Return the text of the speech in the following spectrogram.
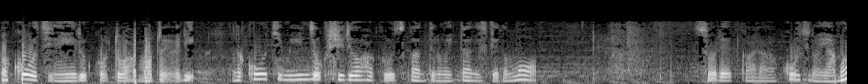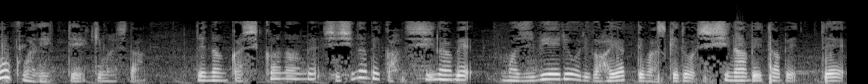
まあ、高知にいることはもとより、高知民族資料博物館っていうのも行ったんですけども、それから高知の山奥まで行ってきました。で、なんか鹿鍋、獅子鍋か、獅子鍋。まあ、ジビエ料理が流行ってますけど、獅子鍋食べて、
